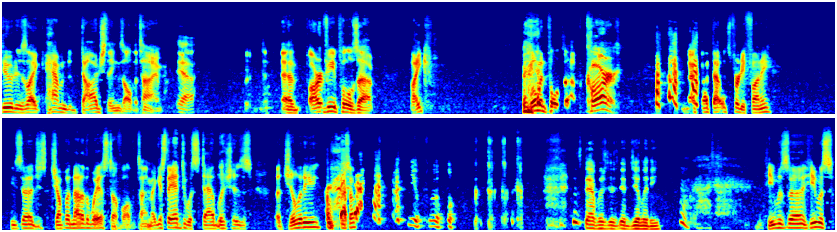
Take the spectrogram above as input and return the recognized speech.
dude is like having to dodge things all the time. Yeah. Uh, RV pulls up, bike. Woman pulls up, car. I thought that was pretty funny. He's uh, just jumping out of the way of stuff all the time. I guess they had to establish his agility or something. You fool. Establish his agility. Oh God. he was uh, he was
